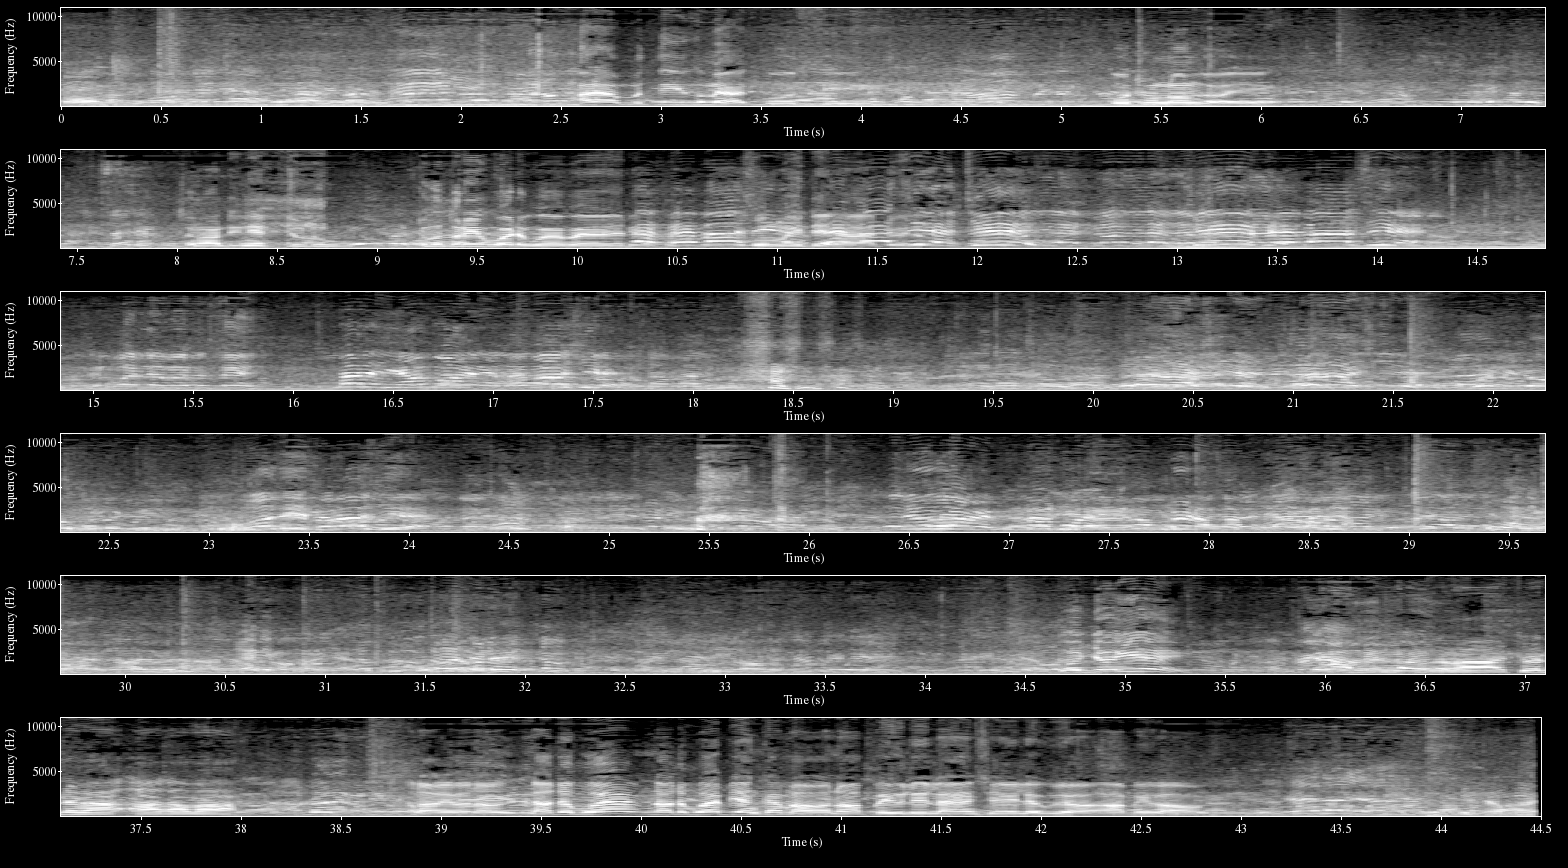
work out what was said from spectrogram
ဟော အဲ့ဒါမသိဘူးမြတ်ကိုစီကိုထုံးလုံးဆိုရင်ကျွန်တော်ဒီနေ့တူတူ2 3ဝဲတစ်ဝဲပဲကဲဘယ်ပါရှိကိုမင်းတင်တာတွေ့ရှိတယ်တယ်ကြီးကြီးဘယ်ပါရှိတယ်ဒီဘက်လည်းပဲတဲ့မရရောက်သွားတယ်ဘယ်ပါရှိတယ်ဘယ်ပါရှိတယ်ဘယ်ပါရှိတယ်ဘယ်ပြီးတော့ဟောဒီဘယ်ပါရှိတ ကိုကြိုရေးကျွန်တော်မင်းမတော်ပါကျွန်တော်မအားကားပါအဲ့ဒါလေးပါနော်နောက်တစ်ပွဲနောက်တစ်ပွဲပြန်ခတ်ပါပါနော်ပေးလေးလိုင်းရရှယ်လေးလုပ်ပြီးတော့အားပေးပါအောင်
